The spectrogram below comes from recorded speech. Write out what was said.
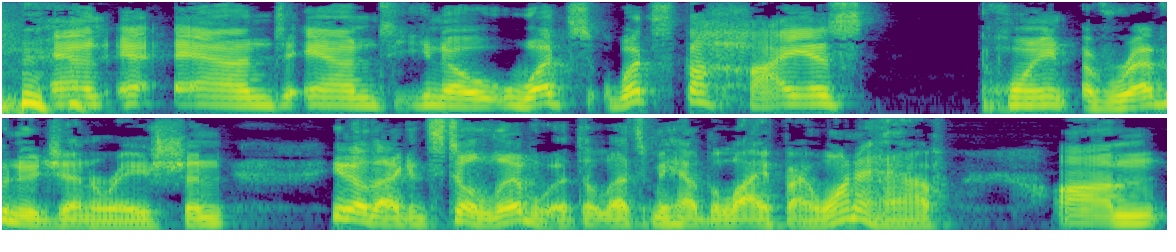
and and and you know, what's what's the highest point of revenue generation you know, that I can still live with that lets me have the life I want to have. Um,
